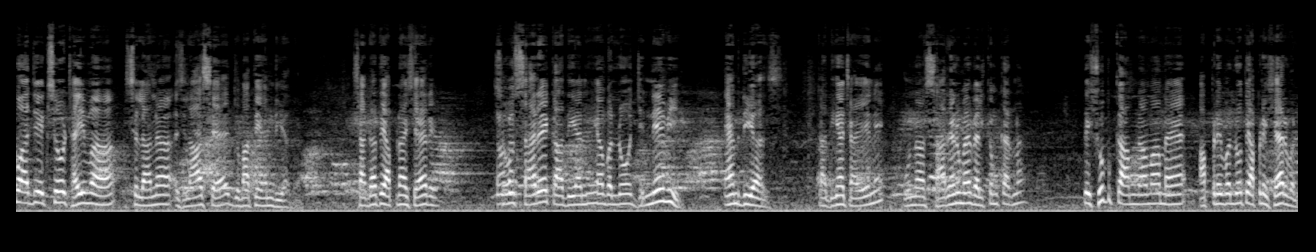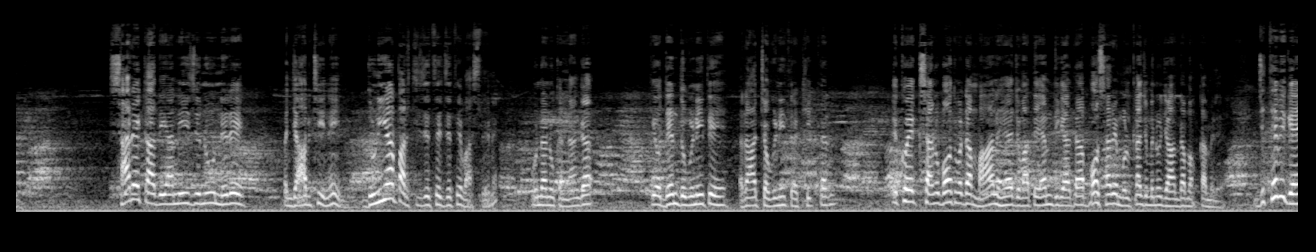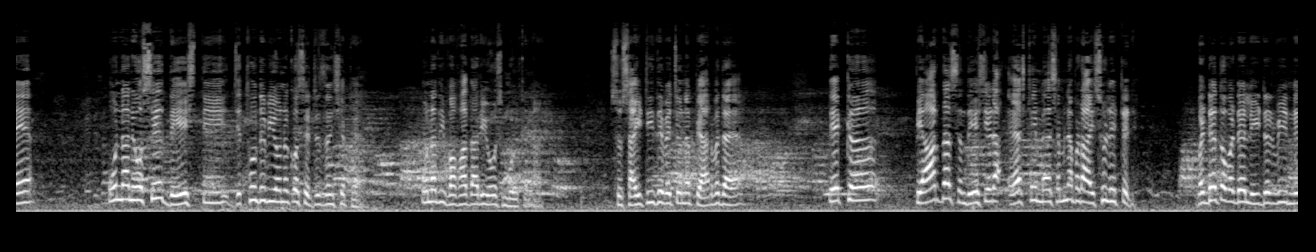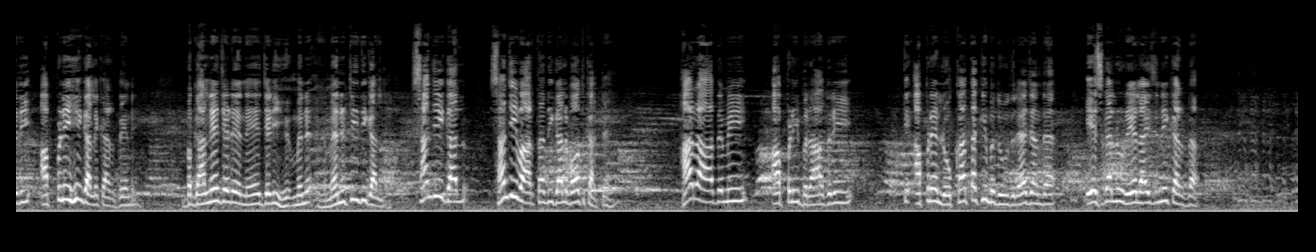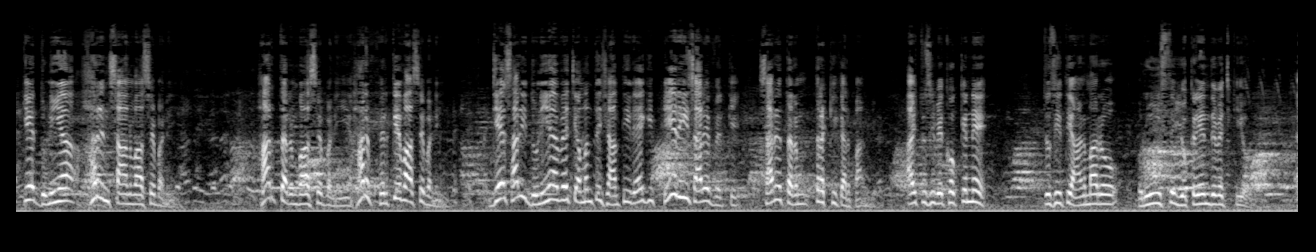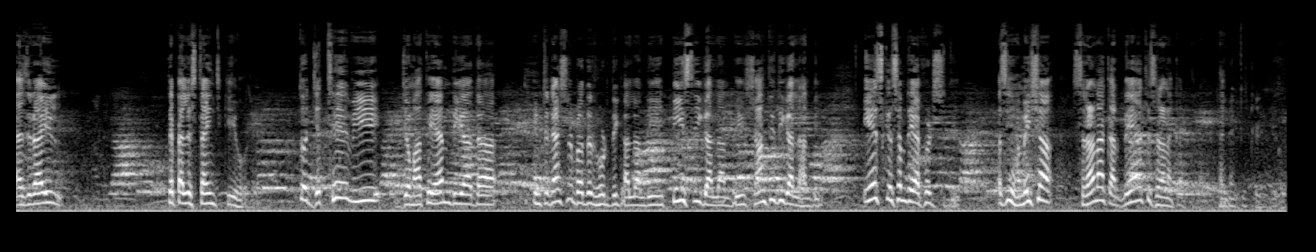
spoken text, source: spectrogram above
ਦੇਖੋ, ਅੱਜ 128ਵਾਂ ਸਾਲਾਨਾ ਇਜਲਾਸ ਹੈ, ਜਮਾਤੇ ਅਹਿਮਦੀਆ ਦਾ। ਸਾਡਾ ਤੇ ਆਪਣਾ ਸ਼ਹਿਰ ਹੈ। ਸੋ ਸਾਰੇ ਕਾਦੀਆਨੀਆਂ ਵੱਲੋਂ ਜਿੰਨੇ ਵੀ ਅਹਿਮਦੀਆਜ਼ ਕਾਦੀਆਂ ਚ ਨੇ, ਉਹਨਾਂ ਸਾਰਿਆਂ ਨੂੰ ਮੈਂ ਵੈਲਕਮ ਕਰਨਾ। ਤੇ ਸ਼ੁਭ ਕਾਮਨਾਵਾਂ ਮੈਂ ਆਪਣੇ ਵੱਲੋਂ ਤੇ ਆਪਣੇ ਸ਼ਹਿਰ ਵੱਲੋਂ। ਸਾਰੇ ਕਾਦੀਆਨੀਜ਼ ਨੂੰ ਨਿਰੇ ਪੰਜਾਬ 'ਚ ਹੀ ਨਹੀਂ, ਦੁਨੀਆ ਭਰ 'ਚ ਜਿੱਥੇ ਜਿੱਥੇ ਵਸਦੇ ਨੇ, ਉਹਨਾਂ ਨੂੰ ਕਹਾਂਗਾ ਕਿ ਉਹ ਦਿਨ ਦੁਗਣੀ ਤੇ ਰਾਤ ਚੌਗਣੀ ਤਰੱਕੀ ਕਰਨ। ਦੇਖੋ, ਇੱਕ ਸਾਨੂੰ ਬਹੁਤ ਵੱਡਾ ਮਾਣ ਹੈ ਜਮਾਤੇ ਅਹਿਮਦੀਆ ਦਾ ਬਹੁਤ ਸਾਰੇ ਮੁਲਕਾਂ 'ਚ ਮੈਨੂੰ ਜਾਣ ਦਾ ਮੌਕਾ ਮਿਲਿਆ। ਜਿੱਥੇ ਵੀ ਗਏ ਆ, ਉਹਨਾਂ ਨੇ ਉਸੇ ਦੇਸ਼ ਦੀ, ਜਿੱਥੋਂ ਦੇ ਵੀ ਉਹਨਾਂ ਕੋਲ ਸਿਟੀਜ਼ਨਸ਼ਿਪ ਹੈ, ਉਹਨਾਂ ਦੀ ਵਫਾਦਾਰੀ ਉਸ ਮੁਲਕ ਨਾਲ। ਸੁਸਾਇਟੀ ਦੇ ਵਿੱਚ ਉਹਨਾਂ ਪਿਆਰ ਵਧਾਇਆ। ਤੇ ਇੱਕ ਪਿਆਰ ਦਾ ਸੰਦੇਸ਼ ਜਿਹੜਾ ਇਸ ਟਾਈਮ ਮੈਂ ਸਮਝਣਾ ਬੜਾ ਆਈਸੋਲੇਟਡ ਵੱਡੇ ਤੋਂ ਵੱਡੇ ਲੀਡਰ ਵੀ ਨਿਰੀ ਆਪਣੀ ਹੀ ਗੱਲ ਕਰਦੇ ਨੇ। ਬਗਾਨੇ ਜਿਹੜੇ ਨੇ, ਜਿਹੜੀ ਹਿਊਮੈਨਿਟੀ ਦੀ ਗੱਲ, ਸਾਂਝੀ ਗੱਲ, ਸਾਂਝੀ ਵਾਰਤਾ ਦੀ ਗੱਲ ਬਹੁਤ ਘੱਟ ਹੈ। ਹਰ ਆਦਮੀ ਆਪਣੀ ਬਰਾਦਰੀ ਤੇ ਆਪਣੇ ਲੋਕਾਂ ਤੱਕ ਹੀ ਮਦੂਦ ਰਹਿ ਜਾਂਦਾ ਇਸ ਗੱਲ ਨੂੰ ਰਿਅਲਾਈਜ਼ ਨਹੀਂ ਕਰਦਾ ਕਿ ਦੁਨੀਆ ਹਰ ਇਨਸਾਨ ਵਾਸਤੇ ਬਣੀ ਹੈ। ਹਰ ਧਰਮ ਵਾਸਤੇ ਬਣੀ ਹੈ, ਹਰ ਫਿਰਕੇ ਵਾਸਤੇ ਬਣੀ ਹੈ। ਜੇ ਸਾਰੀ ਦੁਨੀਆ ਵਿੱਚ ਅਮਨ ਤੇ ਸ਼ਾਂਤੀ ਰਹੇਗੀ, ਫਿਰ ਹੀ ਸਾਰੇ ਫਿਰਕੇ, ਸਾਰੇ ਧਰਮ ਤਰੱਕੀ ਕਰ ਪਾਣਗੇ। ਅੱਜ ਤੁਸੀਂ ਵੇਖੋ ਕਿੰਨੇ ਤੁਸੀਂ ਧਿਆਨ ਮਾਰੋ, ਰੂਸ ਤੇ ਯੂਕਰੇਨ ਦੇ ਵਿੱਚ ਕੀ ਹੋ ਰਿਹਾ। ਇਜ਼ਰਾਈਲ ਤੇ ਪੈਲੇਸਟਾਈਨ ਚ ਕੀ ਹੋ ਰਿਹਾ। ਤੋ ਜਿੱਥੇ ਵੀ ਜਮਾਤੇ ਅਹਿਮਦੀਆ ਦਾ ਇੰਟਰਨੈਸ਼ਨਲ ਬ੍ਰਦਰਹੁੱਡ ਦੀ ਗੱਲ ਆਂਦੀ ਪੀਸ ਦੀ ਗੱਲ ਆਂਦੀ, ਸ਼ਾਂਤੀ ਦੀ ਗੱਲ ਆਂਦੀ, ਇਸ ਕਿਸਮ ਦੇ ਐਫਰਟਸ ਦੀ ਅਸੀਂ ਹਮੇਸ਼ਾ ਸਰਾਹਣਾ ਕਰਦੇ ਹਾਂ ਤੇ ਸਰਾਹਣਾ ਕਰਦੇ Thank you.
